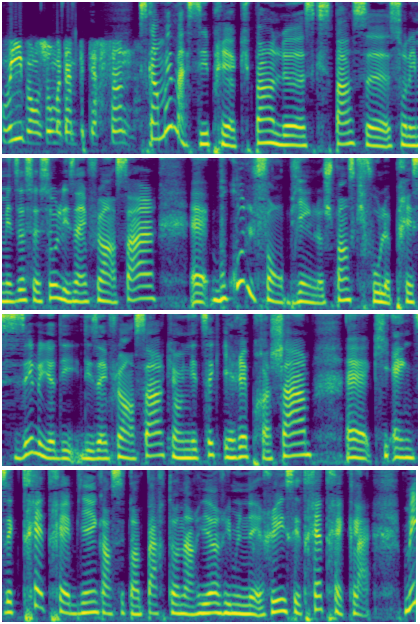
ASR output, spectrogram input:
Oui, bonjour, Madame Peterson. C'est quand même assez préoccupant là, ce qui se passe euh, sur les médias sociaux, les influenceurs. Euh, beaucoup le font bien. Là. Je pense qu'il faut le préciser. Là. Il y a des, des influenceurs qui ont une éthique irréprochable, euh, qui indiquent très très bien quand c'est un partenariat rémunéré. C'est très très clair. Mais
